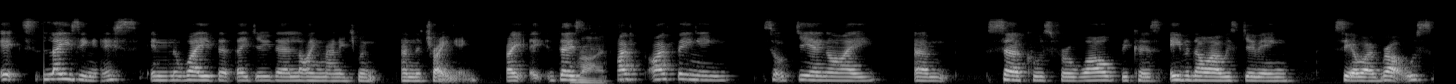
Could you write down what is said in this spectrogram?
it's laziness in the way that they do their line management and the training. Right? There's right. I've I've been in sort of DNI um, circles for a while because even though I was doing COO roles,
